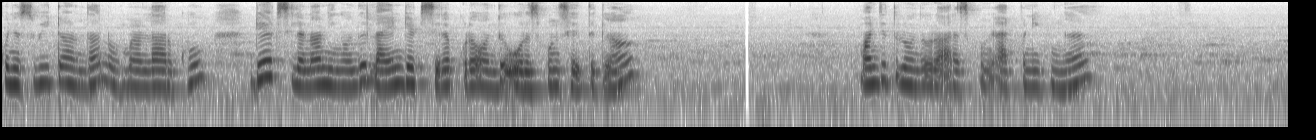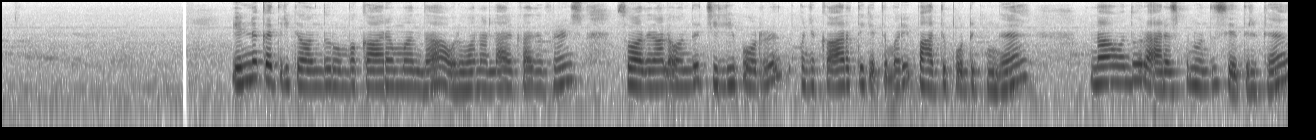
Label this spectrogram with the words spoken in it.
கொஞ்சம் ஸ்வீட்டாக இருந்தால் ரொம்ப நல்லாயிருக்கும் டேட்ஸ் இல்லைனா நீங்கள் வந்து லைன் டேட் சிரப் கூட வந்து ஒரு ஸ்பூன் சேர்த்துக்கலாம். மஞ்சத்தூள் வந்து ஒரு அரை ஸ்பூன் ஆட் பண்ணிக்கோங்க. எண்ணெய் கத்திரிக்காய் வந்து ரொம்ப காரமாக இருந்தால் அவ்வளோவா நல்லா இருக்காது ஃப்ரெண்ட்ஸ் ஸோ அதனால் வந்து சில்லி பவுட்ரு கொஞ்சம் காரத்துக்கு ஏற்ற மாதிரி பார்த்து போட்டுக்குங்க. நான் வந்து ஒரு அரை ஸ்பூன் வந்து சேர்த்துருக்கேன்.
